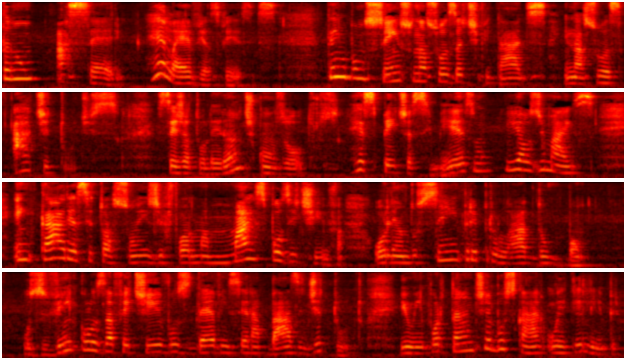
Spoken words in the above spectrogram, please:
tão a sério. Releve às vezes. Tenha bom senso nas suas atividades e nas suas atitudes. Seja tolerante com os outros, respeite a si mesmo e aos demais. Encare as situações de forma mais positiva, olhando sempre para o lado bom. Os vínculos afetivos devem ser a base de tudo e o importante é buscar o equilíbrio.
